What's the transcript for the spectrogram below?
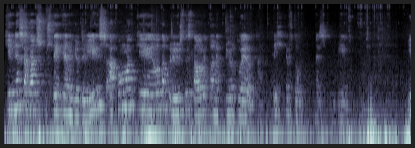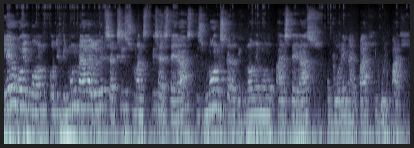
και μια αγάπη που στέκει ανιδιοτελής, ακόμα και όταν περιορίζεται στα όρια του ανεκπλήρωτου έρωτα. Έχει και αυτό μέσα στο βιβλίο. Λέω εγώ λοιπόν ότι τιμούν με άλλα λόγια τις αξίες της ουμανιστικής αριστεράς, της μόνης κατά τη γνώμη μου αριστεράς που μπορεί να υπάρχει, που υπάρχει.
